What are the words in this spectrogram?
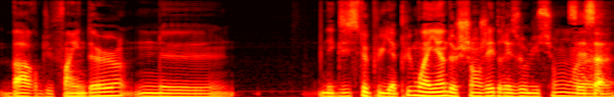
barre du Finder ne n'existe plus. Il n'y a plus moyen de changer de résolution. C'est ça.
